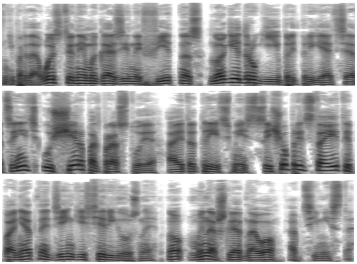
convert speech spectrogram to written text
непродовольственные магазины, фитнес, многие другие предприятия. Оценить ущерб от простое, а это треть месяца, еще предстоит, и, понятно, деньги серьезные. Но мы нашли одного оптимиста.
